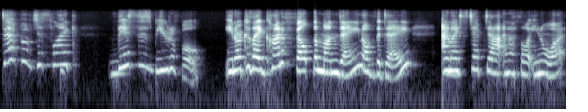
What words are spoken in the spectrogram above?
step of just like, this is beautiful, you know, because I had kind of felt the mundane of the day. And I stepped out and I thought, you know what?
